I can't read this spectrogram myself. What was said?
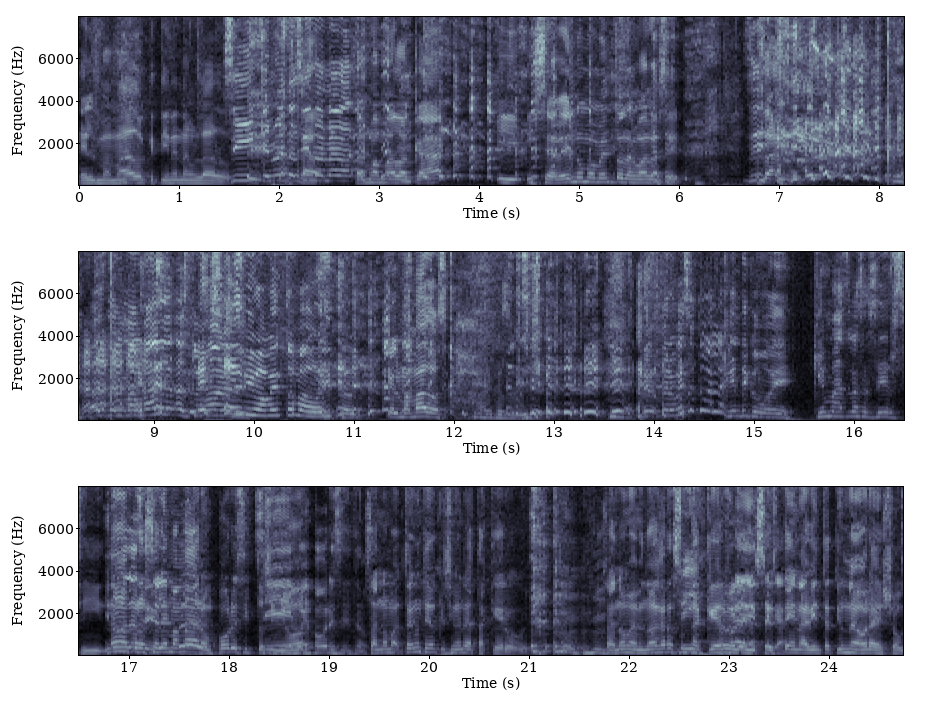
El mamado que tienen a un lado. Sí, que no está haciendo Está, nada. está mamado acá y, y se ve en un momento normal así. Sí. O sea, hasta el mamado, hasta el mamado. ese es así. mi momento favorito. Que el mamado. así, "Ay, bicho". Pero, pero ves a toda la gente como de, ¿qué más vas a hacer? Sí, no, pero se le mamaron, pobrecito Sí, señor. güey, pobrecito. O sea, no, tengo entendido que el señor era taquero, güey. o sea, no mames, no agarras Sí, un taquero y le dices, ten, aviéntate una hora de show.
